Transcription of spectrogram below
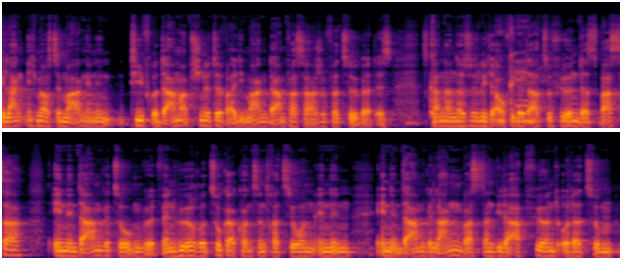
gelangt nicht mehr aus dem Magen in den tiefere Darmabschnitte, weil die Magen-Darm-Passage verzögert ist. Es kann dann natürlich auch okay. wieder dazu führen, dass Wasser in den Darm gezogen wird, wenn höhere Zuckerkonzentrationen in den, in den Darm gelangen, was dann wieder abführend oder zum,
